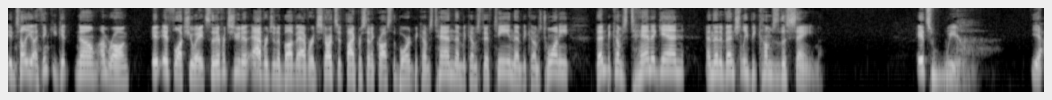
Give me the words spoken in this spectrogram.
until you, I think you get, no, I'm wrong. It, it fluctuates. The difference between average and above average starts at 5% across the board, becomes 10, then becomes 15, then becomes 20, then becomes 10 again, and then eventually becomes the same. It's weird Yeah,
